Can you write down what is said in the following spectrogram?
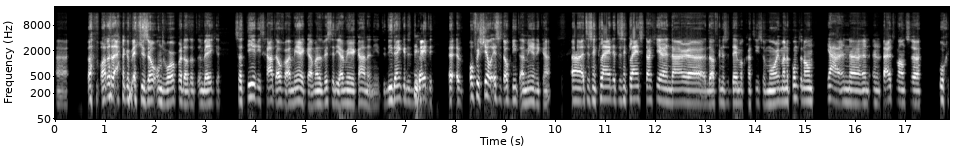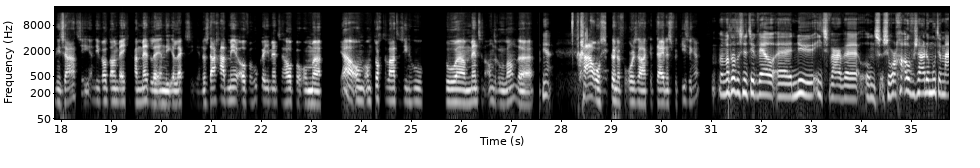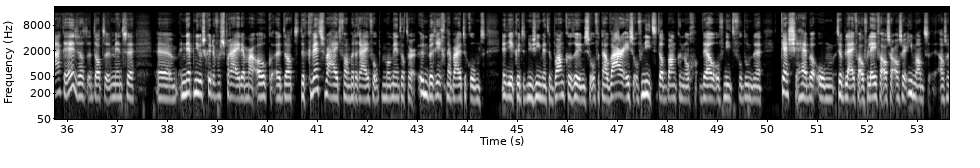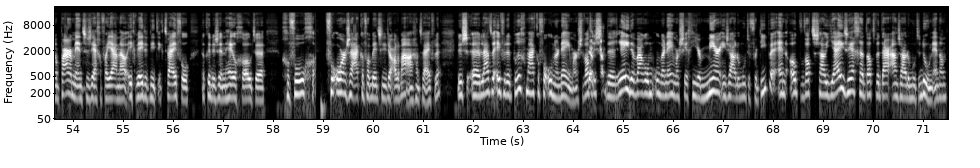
we hadden het eigenlijk een beetje zo ontworpen dat het een beetje satirisch gaat over Amerika. Maar dat wisten die Amerikanen niet. Die denken, die weten, uh, officieel is het ook niet Amerika. Uh, het, is een klein, het is een klein stadje en daar, uh, daar vinden ze democratie zo mooi. Maar dan komt er dan ja, een, een, een buitenlandse organisatie en die wil dan een beetje gaan meddelen in die electie. En dus daar gaat meer over hoe kun je mensen helpen om, ja, om, om toch te laten zien hoe, hoe mensen in andere landen ja chaos kunnen veroorzaken tijdens verkiezingen. Want dat is natuurlijk wel uh, nu iets waar we ons zorgen over zouden moeten maken. Hè? Dat, dat mensen uh, nepnieuws kunnen verspreiden, maar ook uh, dat de kwetsbaarheid van bedrijven op het moment dat er een bericht naar buiten komt. En je kunt het nu zien met de bankenruns, of het nou waar is of niet, dat banken nog wel of niet voldoende cash hebben om te blijven overleven. Als er, als er iemand, als er een paar mensen zeggen van ja, nou ik weet het niet, ik twijfel, dan kunnen ze een heel grote gevolg veroorzaken van mensen die er allemaal aan gaan twijfelen. Dus uh, laten we even de brug maken voor ondernemers. Wat is de reden waarom ondernemers zich hier meer in zouden moeten verdiepen? En ook wat zou jij zeggen dat we daaraan zouden moeten doen? En dan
